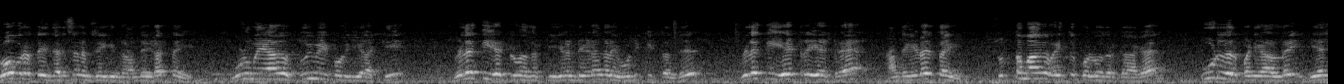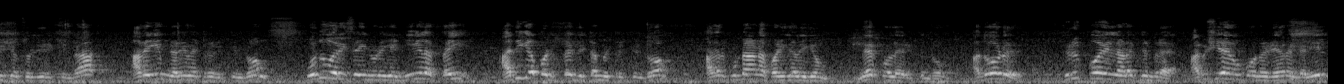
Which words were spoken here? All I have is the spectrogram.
கோபுரத்தை தரிசனம் செய்கின்ற அந்த இடத்தை முழுமையாக தூய்மை பகுதியாக்கி விளக்கு ஏற்றுவதற்கு இரண்டு இடங்களை ஒதுக்கி தந்து விளக்கு ஏற்ற ஏற்ற அந்த இடத்தை சுத்தமாக வைத்துக் கொள்வதற்காக கூடுதல் பணியாளரை நியமிக்க சொல்லியிருக்கின்றார். அதையும் நிறைவேற்ற இருக்கின்றோம் பொது வரிசையினுடைய நீளத்தை அதிகப்படுத்த திட்டமிட்டிருக்கின்றோம். அதற்குண்டான பணிகளையும் மேற்கொள்ள இருக்கின்றோம். அதோடு திருக்கோயில் நடக்கின்ற அபிஷேகம் போன்ற நேரங்களில்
